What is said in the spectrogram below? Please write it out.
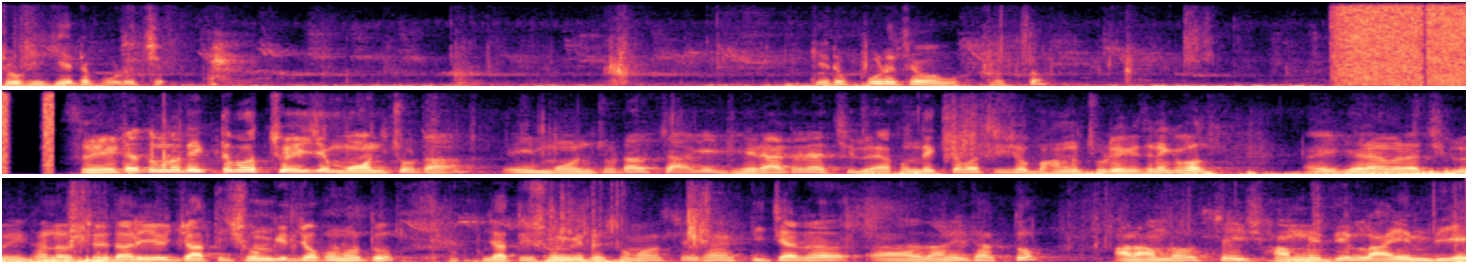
চোখে কি এটা পড়েছে? কি এটা পড়েছে বাবু, দেখতো? সো এটা তোমরা দেখতে পাচ্ছ, এই যে মঞ্চটা, এই মঞ্চটা হচ্ছে আগে ঘেরা টেরা ছিল, এখন দেখতে পাচ্ছি সব ভাঙচুরে গেছে, নাকি বল? আগে ঘেরা মেরা ছিল, এখানে হচ্ছে দাঁড়িয়ে ওই জাতীয় সংগীত যখন হতো জাতীয় সঙ্গীতের সময় হচ্ছে এখানে টিচাররা দাঁড়িয়ে থাকতো, আর আমরা হচ্ছে এই সামনে দিয়ে লাইন দিয়ে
